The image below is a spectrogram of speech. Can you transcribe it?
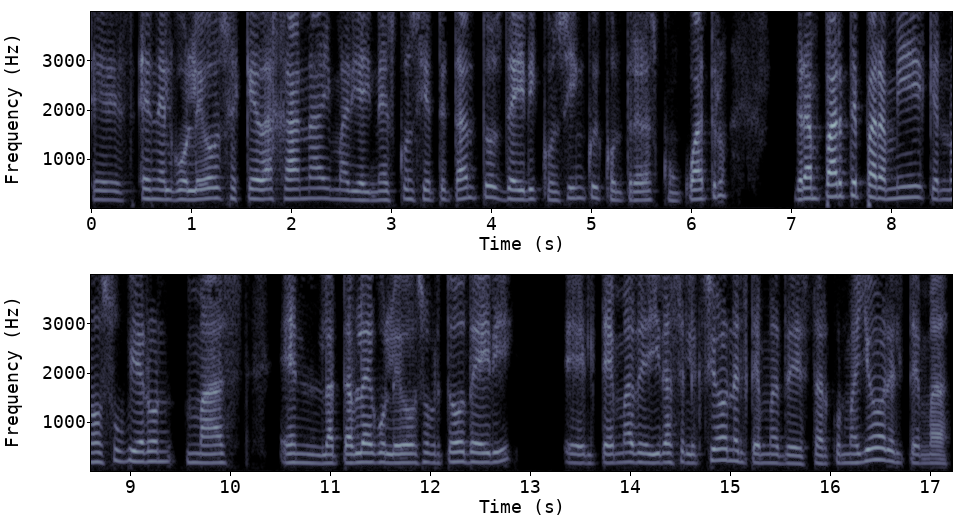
Es, en el goleo se queda Hanna y María Inés con siete tantos, Deiri con cinco y Contreras con cuatro. Gran parte para mí que no subieron más en la tabla de goleo, sobre todo Deiri, el tema de ir a selección, el tema de estar con mayor, el tema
